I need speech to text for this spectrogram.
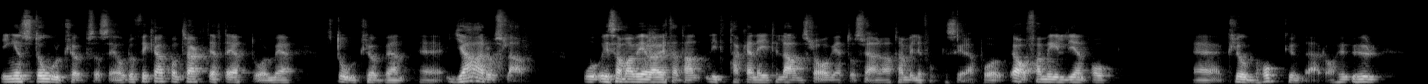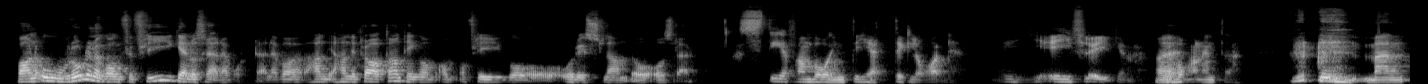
ingen stor klubb så att säga. Och då fick han kontrakt efter ett år med storklubben Jaroslav. Och i samma veva vet jag att han lite tackade nej till landslaget och sådär, att han ville fokusera på ja, familjen och eh, klubbhockeyn där. Då. Hur, hur, var han orolig någon gång för flygen och sådär där borta? Eller var, han, han ni prata någonting om, om, om flyg och, och Ryssland och, och sådär? Stefan var inte jätteglad i, i flygen. Nej. Det var han inte. Men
